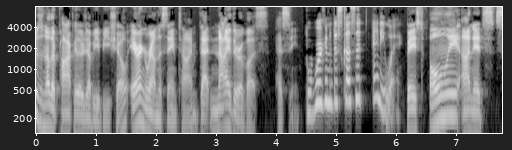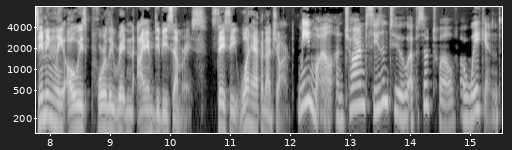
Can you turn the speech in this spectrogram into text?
is another popular WB show airing around the same time that neither of us has seen. But we're going to discuss it anyway. Based only on its seemingly always poorly written IMDb summaries. Stacy, what happened on Charmed? Meanwhile, on Charmed Season 2, Episode 12, Awakened,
